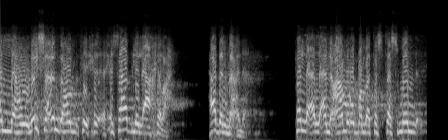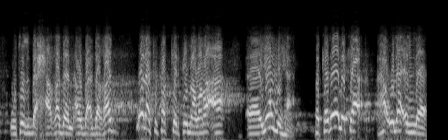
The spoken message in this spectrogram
أنه ليس عندهم في حساب للآخرة. هذا المعنى. فالأنعام ربما تستسمن وتذبح غدا أو بعد غد ولا تفكر فيما وراء آه، يومها. فكذلك هؤلاء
